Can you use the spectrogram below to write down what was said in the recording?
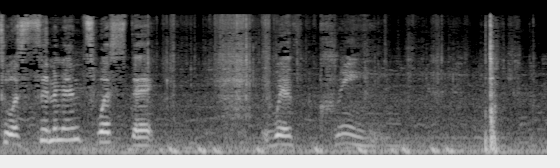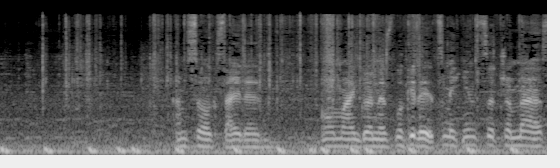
to a cinnamon twist stick with cream. I'm so excited. Oh my goodness, look at it. It's making such a mess.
